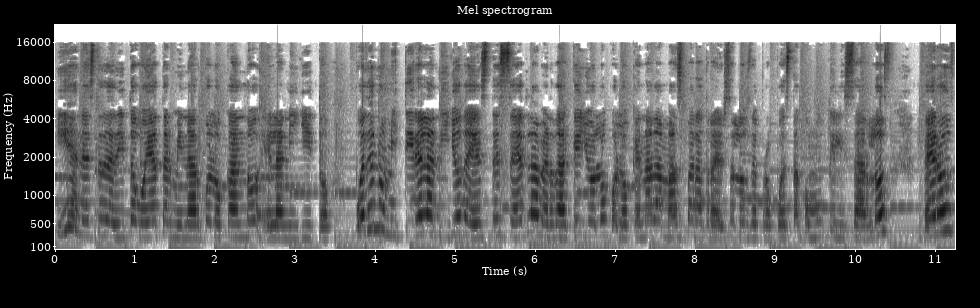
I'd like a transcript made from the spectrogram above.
Y en este dedito voy a terminar colocando el anillito. Pueden omitir el anillo de este set, la verdad que yo lo coloqué nada más para traérselos de propuesta cómo utilizarlos, pero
